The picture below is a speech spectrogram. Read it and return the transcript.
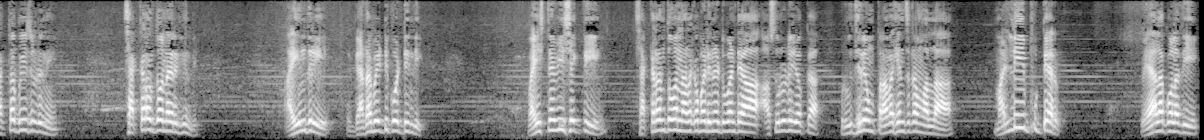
రక్తబీజుడిని చక్రంతో నరికింది. ఐంద్రి గదబెట్టి కొట్టింది. వైష్ణవి శక్తి చక్రంతో నరకబడినటువంటి ఆ అసురుడు యొక్క రుధిరం ప్రవహించడం వల్ల మళ్ళీ పుట్టారు. వేల కొలది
